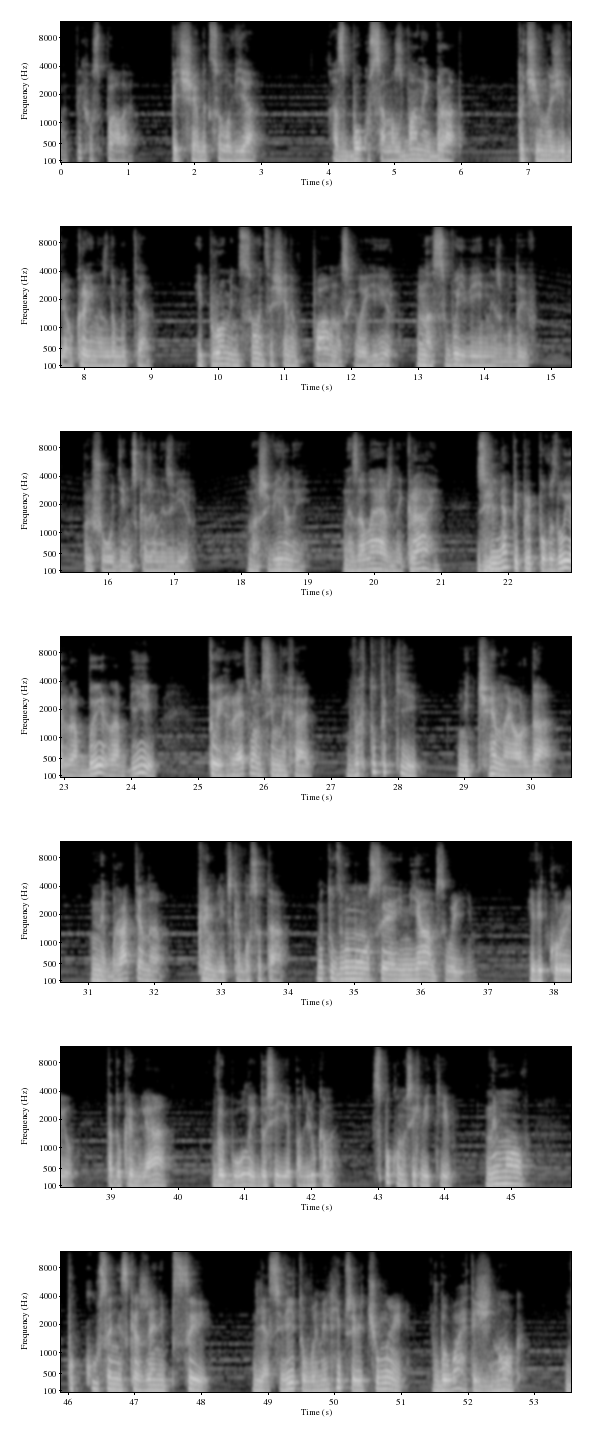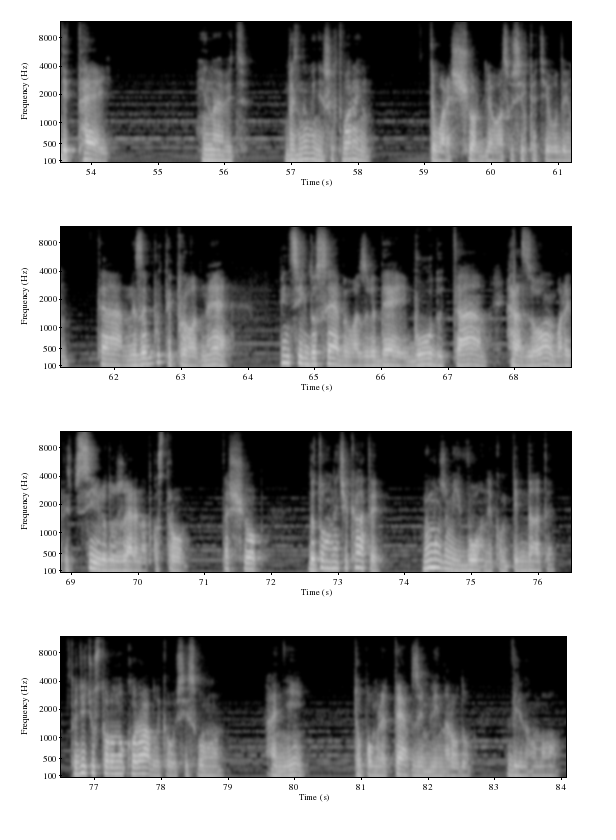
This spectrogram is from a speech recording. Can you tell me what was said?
Ми тихо спали під щебет солов'я, а збоку самозваний брат точив ножі для України здобуття, і промінь сонця ще не впав на схили гір, нас вий війни збудив. Прийшов у дім скажений звір, наш вільний, незалежний край, звільняти приповзли раби рабів, той грець вам всім нехай. Ви хто такі? Нікчемна орда, не браття нам, кремлівська босота. Ми тут звемо усе ім'ям своїм. І від Курил та до Кремля ви були й досі є падлюками, спокон усіх віків, немов покусані скажені пси. Для світу ви не ліпше від чуми, вбиваєте жінок, дітей і навіть безневинніших тварин. Товариш чорт для вас усіх катів один. Та не забудьте про одне. Він всіх до себе вас зведе і будуть там разом варитись всі людожери над костром. Та щоб до того не чекати, ми можемо й вогником піддати. Тоді у сторону кораблика усі свого. А ні, то помрете в землі народу вільного мого.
